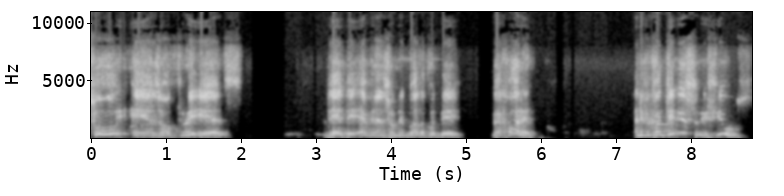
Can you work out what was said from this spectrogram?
two years or three years, the, the evidence from the brother could be recorded. And if he continues to refuse,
